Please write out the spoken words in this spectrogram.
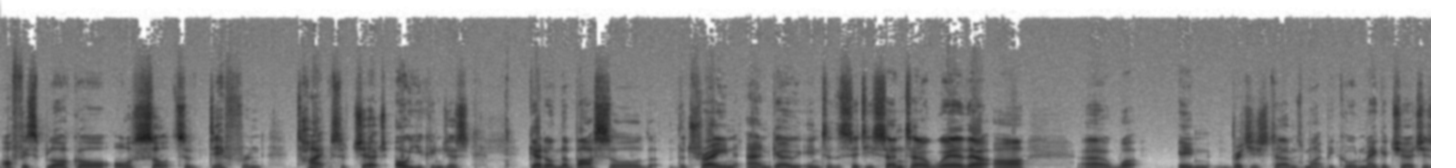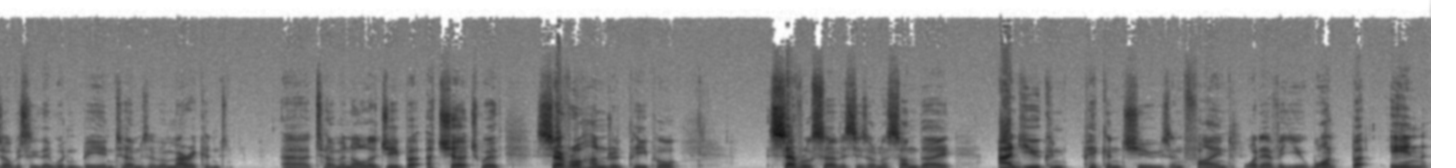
office block, or all sorts of different types of church. Or you can just get on the bus or the, the train and go into the city centre where there are uh, what in British terms might be called mega churches. Obviously, they wouldn't be in terms of American uh, terminology, but a church with several hundred people, several services on a Sunday, and you can pick and choose and find whatever you want. But in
